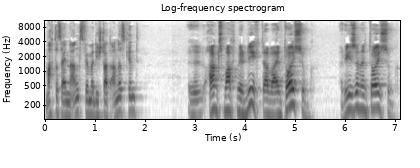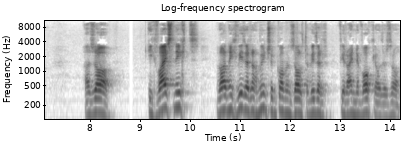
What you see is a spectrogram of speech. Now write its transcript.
macht das einen Angst, wenn man die Stadt anders kennt? Äh, Angst macht mir nicht, aber Enttäuschung, Riesenenttäuschung. Also ich weiß nicht, wann ich wieder nach München kommen sollte, wieder für eine Woche oder so.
